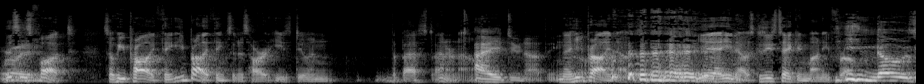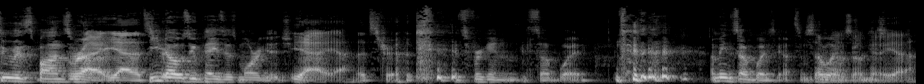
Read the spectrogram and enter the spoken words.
this is fucked. So he probably think he probably thinks in his heart he's doing the best. I don't know. I do not think. no, he probably knows. yeah, he knows because he's taking money from. He knows who his sponsor. Right, yeah, that's he true. knows who pays his mortgage. Yeah, yeah, that's true. It's freaking Subway. I mean, Subway's got some. Subway's okay. Yeah,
